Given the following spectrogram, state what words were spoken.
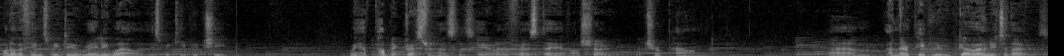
One of the things we do really well is we keep it cheap. We have public dress rehearsals here on the first day of our show, which are a pound. Um, and there are people who go only to those.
